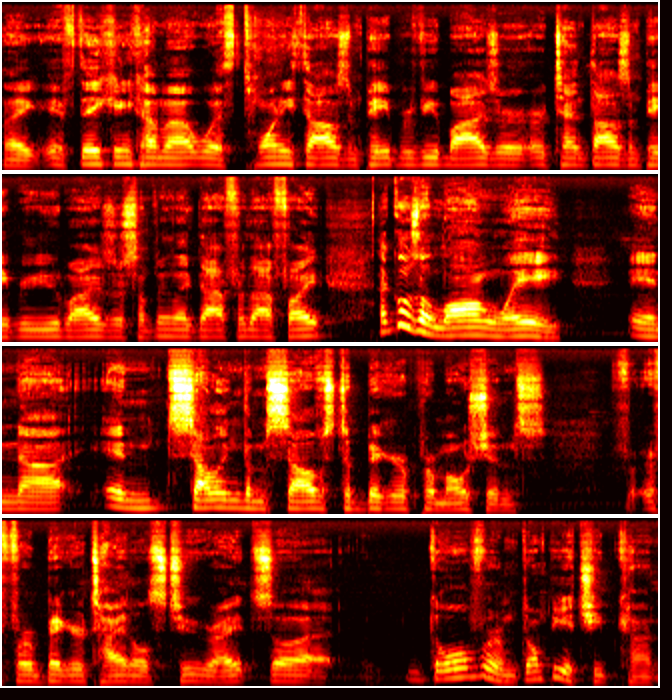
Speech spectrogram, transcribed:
Like if they can come out with twenty thousand pay per view buys or, or ten thousand pay per view buys or something like that for that fight, that goes a long way in uh, in selling themselves to bigger promotions for, for bigger titles too, right? So uh, go over them. Don't be a cheap cunt.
